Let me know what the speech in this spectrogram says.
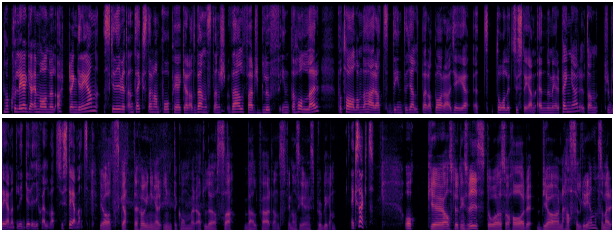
vår kollega Emanuel Örtengren skrivit en text där han påpekar att vänsterns välfärdsbluff inte håller. På tal om det här att det inte hjälper att bara ge ett dåligt system ännu mer pengar, utan problemet ligger i själva systemet. Ja, att skattehöjningar inte kommer att lösa välfärdens finansieringsproblem. Exakt. Och och eh, avslutningsvis då så har Björn Hasselgren, som är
